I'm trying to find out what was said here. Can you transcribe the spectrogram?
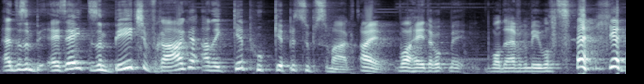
En het is een, hij zei, het is een beetje vragen aan een kip hoe kippensoep smaakt. Ah ja, wat hij daar ook mee... Whatever mee wil zeggen.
